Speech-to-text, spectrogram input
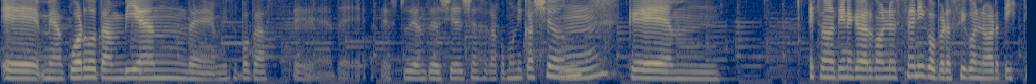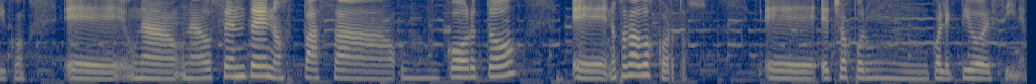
Eh, me acuerdo también de mis épocas eh, de, estudiante de ciencias de la comunicación, mm. que mm, esto no tiene que ver con lo escénico, pero sí con lo artístico. Una, una, docente nos pasa un corto, nos pasa dos cortos, hechos por un colectivo de cine.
